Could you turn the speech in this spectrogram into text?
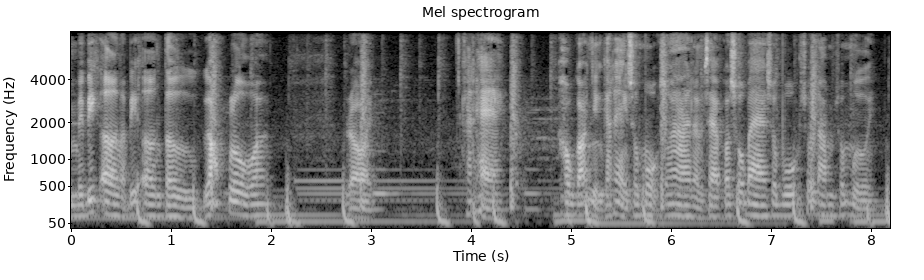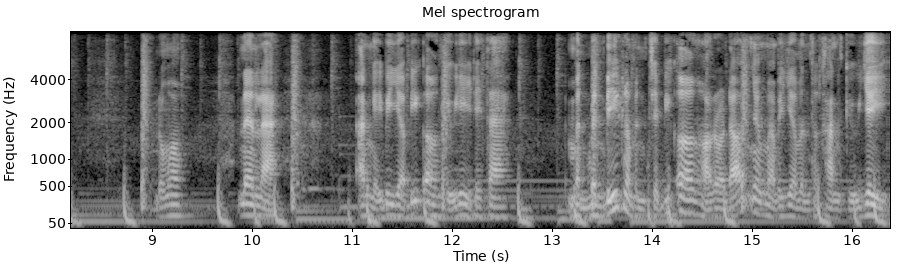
Mới biết ơn là biết ơn từ gốc luôn á. Rồi, khách hàng không có những khách hàng số 1, số 2 làm sao có số 3, số 4, số 5, số 10 đúng không? Nên là anh nghĩ bây giờ biết ơn kiểu gì đây ta? Mình mình biết là mình sẽ biết ơn họ rồi đó nhưng mà bây giờ mình thực hành kiểu gì?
